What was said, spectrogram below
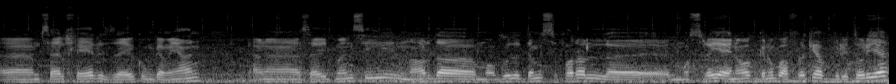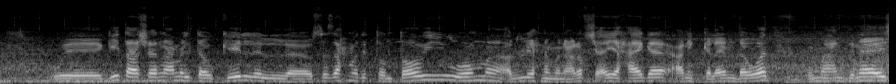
آه، مساء الخير ازيكم جميعا؟ أنا سعيد منسي. النهارده موجود قدام السفارة ال- المصرية هنا هو في جنوب أفريقيا في بريتوريا. وجيت عشان أعمل توكيل للأستاذ أحمد الطنطاوي وهم قالوا لي إحنا ما نعرفش أي حاجة عن الكلام دوت وما عندناش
